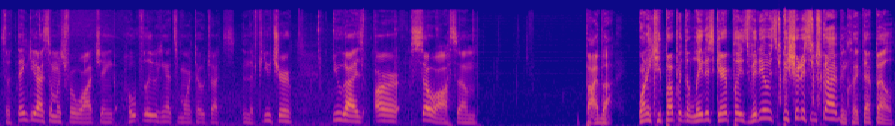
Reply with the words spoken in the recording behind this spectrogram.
So thank you guys so much for watching. Hopefully we can get some more tow trucks in the future. You guys are so awesome. Bye bye. Want to keep up with the latest Garrett Plays videos? Be sure to subscribe and click that bell.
